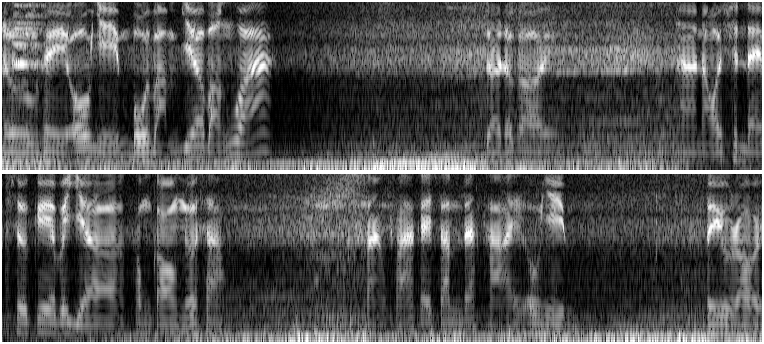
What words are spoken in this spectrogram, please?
Đường thì ô nhiễm, bụi bặm, dơ bẩn quá. Trời đất ơi hà nội xinh đẹp xưa kia bây giờ không còn nữa sao? Tàn phá cây xanh rác thải ô nhiễm. Tiêu rồi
